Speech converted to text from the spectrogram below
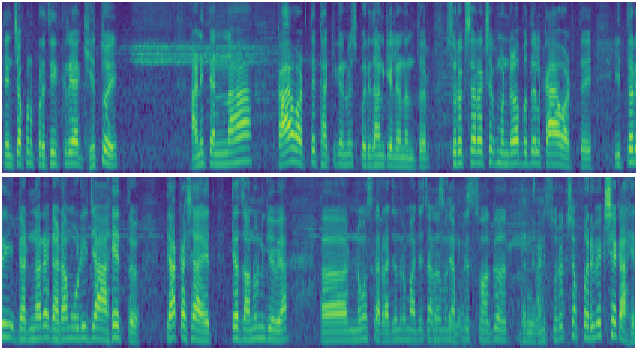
त्यांची आपण प्रतिक्रिया घेतोय. आणि त्यांना काय वाटतं खाकी गणवेश परिधान केल्यानंतर? सुरक्षा रक्षक मंडळाबद्दल काय वाटतंय? इतर घडणाऱ्या घडामोडी ज्या आहेत त्या कशा आहेत त्या जाणून घेऊया. नमस्कार. राजेंद्र माझ्या चॅनलमध्ये आपले स्वागत धन्यवाद. आणि सुरक्षा पर्यवेक्षक आहेत.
